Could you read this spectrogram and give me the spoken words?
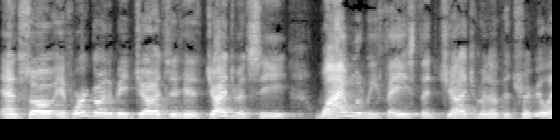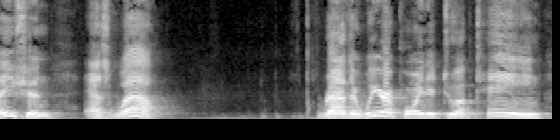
And so, if we're going to be judged at his judgment seat, why would we face the judgment of the tribulation as well? Rather, we are appointed to obtain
